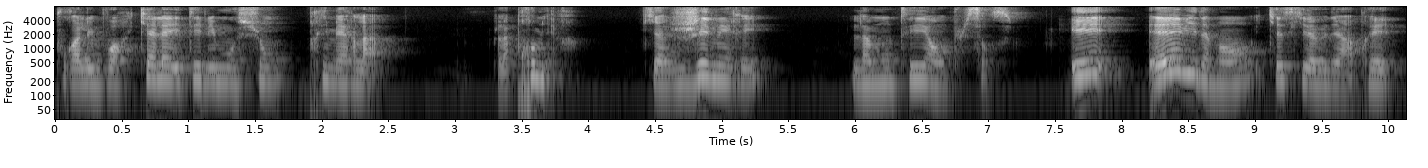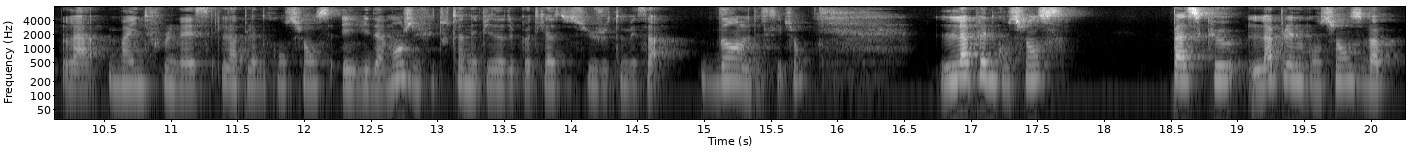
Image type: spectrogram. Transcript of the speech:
pour aller voir quelle a été l'émotion primaire là, la première, qui a généré la montée en puissance. Et évidemment, qu'est-ce qui va venir après? La mindfulness, la pleine conscience. évidemment, j'ai fait tout un épisode de podcast dessus, je te mets ça dans la description. La pleine conscience, parce que la pleine conscience va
